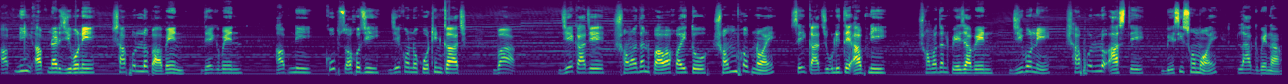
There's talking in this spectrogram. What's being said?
আপনি আপনার জীবনে সাফল্য পাবেন। দেখবেন, আপনি খুব সহজেই যে কোনো কঠিন কাজ বা যে কাজে সমাধান পাওয়া হয়তো সম্ভব নয়, সেই কাজগুলিতে আপনি সমাধান পেয়ে যাবেন। জীবনে সাফল্য আসতে বেশি সময় লাগবে না।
